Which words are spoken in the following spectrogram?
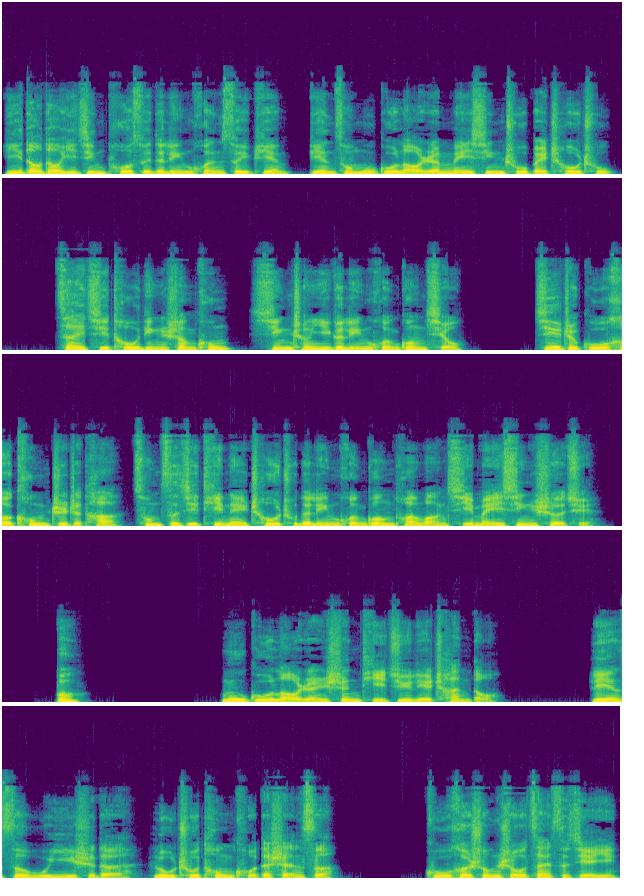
一道道已经破碎的灵魂碎片便从木古老人眉心处被抽出，在其头顶上空形成一个灵魂光球。借着古河控制着他从自己体内抽出的灵魂光团往其眉心射去。嘣！木古老人身体剧烈颤抖。脸色无意识的露出痛苦的神色，古河双手再次结印，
